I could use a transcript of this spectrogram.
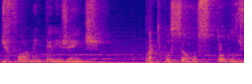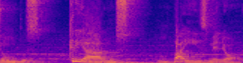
de forma inteligente, para que possamos todos juntos criarmos um país melhor.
